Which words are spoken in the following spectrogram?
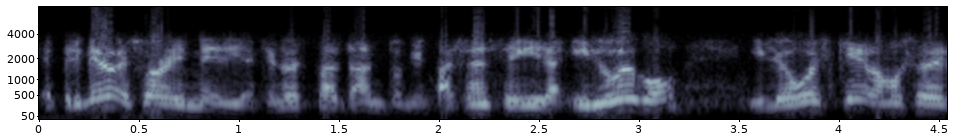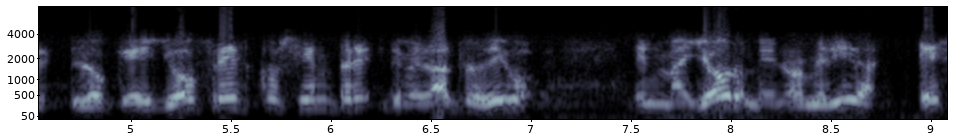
eh, primero es hora y media, que no es para tanto, que pasa enseguida. Y luego, y luego es que, vamos a ver, lo que yo ofrezco siempre, de verdad te lo digo, en mayor o menor medida, es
